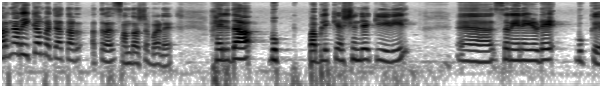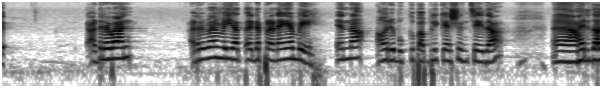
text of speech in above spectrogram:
പറഞ്ഞറിയിക്കാൻ പറ്റാത്ത അത്ര സന്തോഷമാണ്. ഹരിത ബുക്ക് പബ്ലിക്കേഷന്റെ കീഴിൽ സെറീനയുടെ ബുക്ക് അടരുവാൻ അടരുവാൻ വയ്യാത്ത എന്റെ പ്രണയമേ എന്ന ഒരു ബുക്ക് പബ്ലിക്കേഷൻ ചെയ്ത ഹരിത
